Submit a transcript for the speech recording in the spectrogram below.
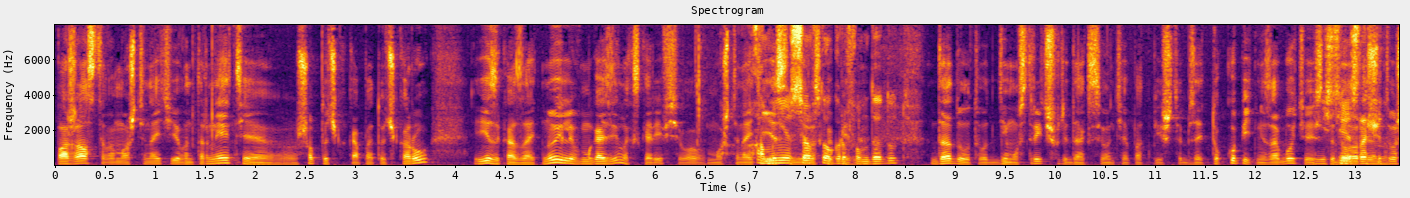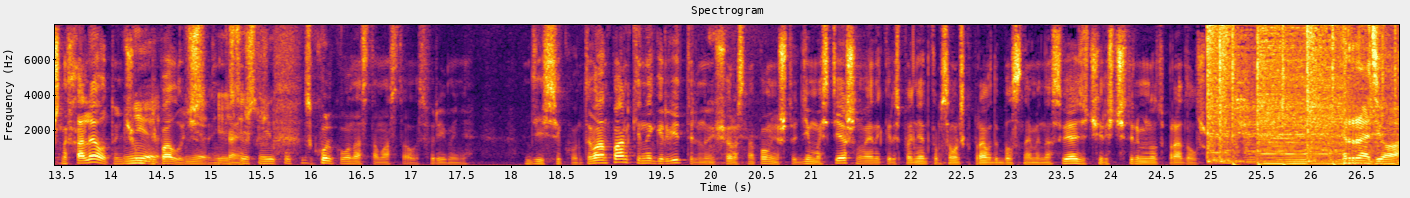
Пожалуйста, вы можете найти ее в интернете shop.kp.ru и заказать. Ну или в магазинах, скорее всего, можете найти. А мне с автографом дадут? Дадут. Вот Диму встретишь в редакции, он тебя подпишет обязательно. Только купить не забудь. А если ты рассчитываешь на халяву, то ничего нет, не получится. Нет, естественно, ее куплю. Сколько у нас там осталось времени? 10 секунд. Иван Панкин, Игорь Виттель. Ну, еще раз напомню, что Дима Стешин, военный корреспондент «Комсомольской правды», был с нами на связи. Через 4 минуты продолжим. Радио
